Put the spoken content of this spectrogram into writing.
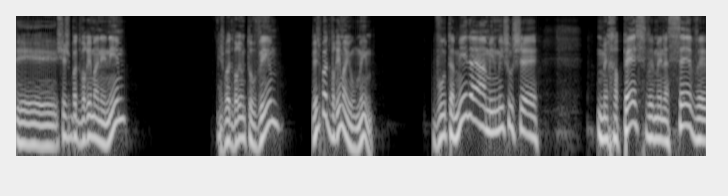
אה, שיש בה דברים מעניינים, יש בה דברים טובים, ויש בה דברים איומים. והוא תמיד היה מין מישהו מחפש ומנסה ו,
